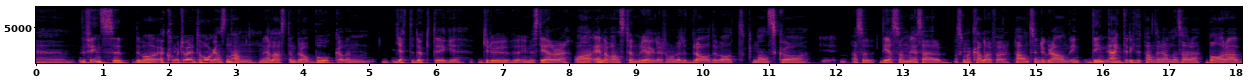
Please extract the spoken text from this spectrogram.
eh det finns, eh, det var, jag kommer tyvärr inte ihåg hans namn, men jag läste en bra bok av en jätteduktig gruvinvesterare. Och han, en av hans tumregler som var väldigt bra, det var att man ska eh, Alltså det som är så här, vad ska man kalla det för? Pounds in the ground. det är inte riktigt pounds in the ground men så här bara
